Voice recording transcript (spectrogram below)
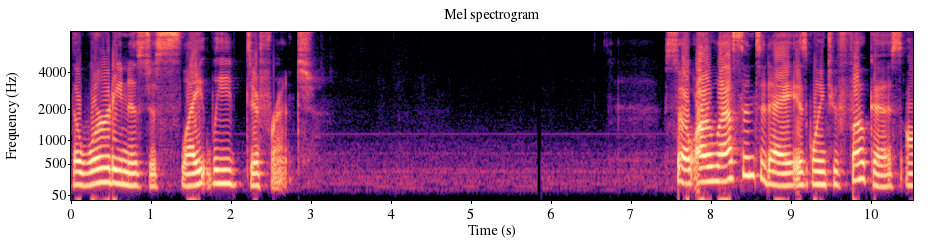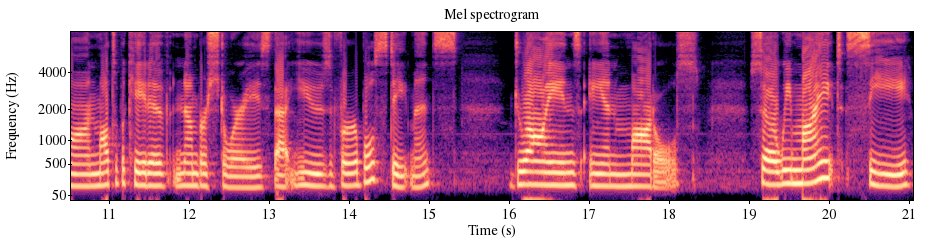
the wording is just slightly different. So our lesson today is going to focus on multiplicative number stories that use verbal statements, drawings, and models. So we might see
